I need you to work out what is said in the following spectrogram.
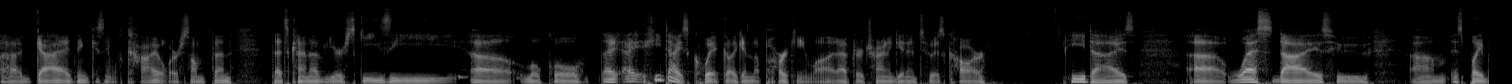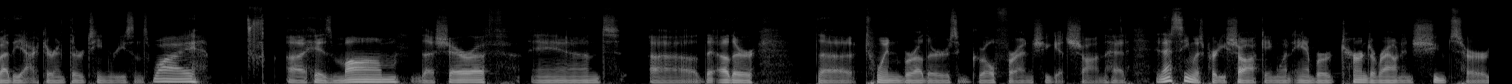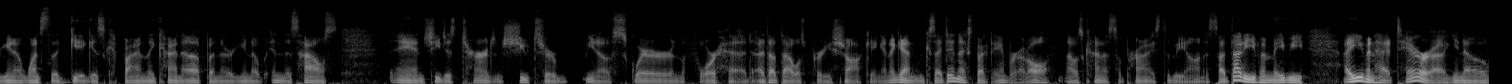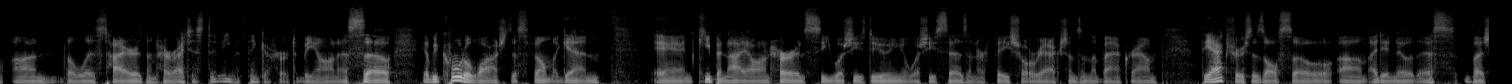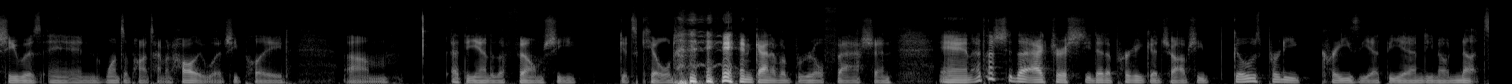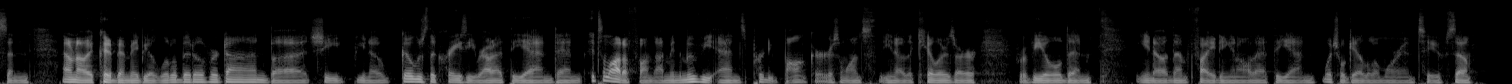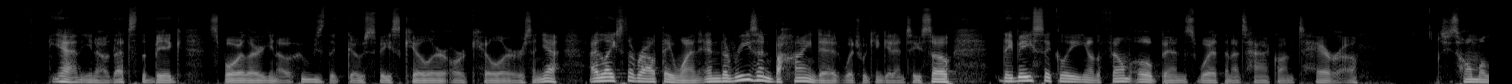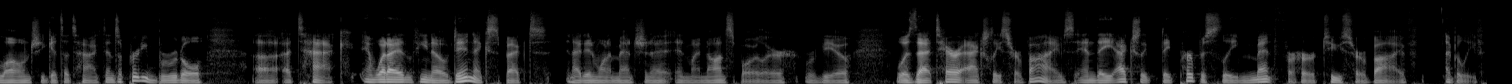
uh, guy, I think his name was Kyle or something. That's kind of your skeezy uh, local. I, I, he dies quick, like in the parking lot after trying to get into his car. He dies. Uh, Wes dies, who um, is played by the actor in 13 Reasons Why. Uh, his mom, the sheriff, and uh, the other the twin brother's girlfriend she gets shot in the head and that scene was pretty shocking when amber turns around and shoots her you know once the gig is finally kind of up and they're you know in this house and she just turns and shoots her you know square in the forehead. I thought that was pretty shocking. And again because i didn't expect amber at all i was kind of surprised to be honest. I thought even maybe i even had tara you know on the list higher than her. I just didn't even think of her to be honest. So it'd be cool to watch this film again and keep an eye on her and see what she's doing and what she says and her facial reactions in the background. The actress is also, um, I didn't know this, but she was in Once Upon a Time in Hollywood. She played, um, at the end of the film, she gets killed in kind of a brutal fashion. And I thought she, the actress, she did a pretty good job. She goes pretty crazy at the end, you know, nuts. And I don't know, it could have been maybe a little bit overdone, but she, you know, goes the crazy route at the end. And it's a lot of fun. I mean, the movie ends pretty bonkers once, you know, the killers are revealed and, you know, them fighting and all that at the end, which we'll get a little more into. So, yeah, you know, that's the big spoiler, you know, who's the Ghostface killer or killers. And yeah, I liked the route they went. And the reason behind it, which we can get into. So they basically, you know, the film opens with an attack on Tara. She's home alone. She gets attacked. And it's a pretty brutal uh, attack. And what I, you know, didn't expect, and I didn't want to mention it in my non spoiler review, was that Tara actually survives. And they actually, they purposely meant for her to survive, I believe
